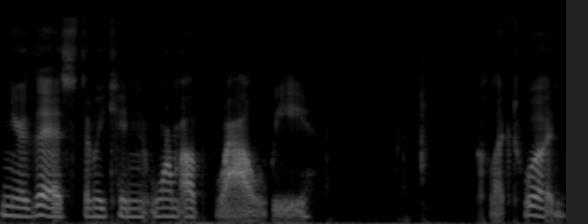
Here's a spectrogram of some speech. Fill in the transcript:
near this, then we can warm up while we collect wood.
